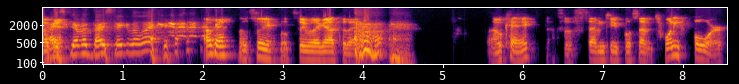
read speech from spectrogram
Okay. Nice giving, nice taking the leg. Okay. Let's see. Let's see what I got today. Okay. That's a 17 plus 7, 24.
